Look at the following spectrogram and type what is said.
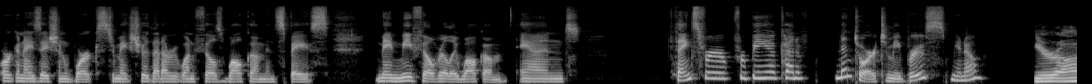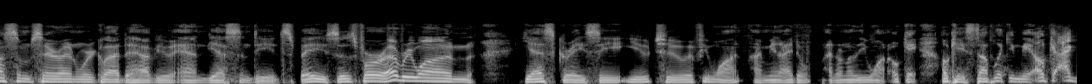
organization works to make sure that everyone feels welcome in space made me feel really welcome. And thanks for, for being a kind of mentor to me, Bruce, you know? You're awesome, Sarah, and we're glad to have you. And yes, indeed, space is for everyone. Yes, Gracie, you too, if you want. I mean, I don't, I don't know that you want. Okay, okay, stop licking me. Okay, I,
